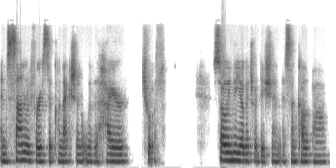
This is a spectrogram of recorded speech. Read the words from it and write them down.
And san refers to a connection with the higher truth. So, in the yoga tradition, a sankalpa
